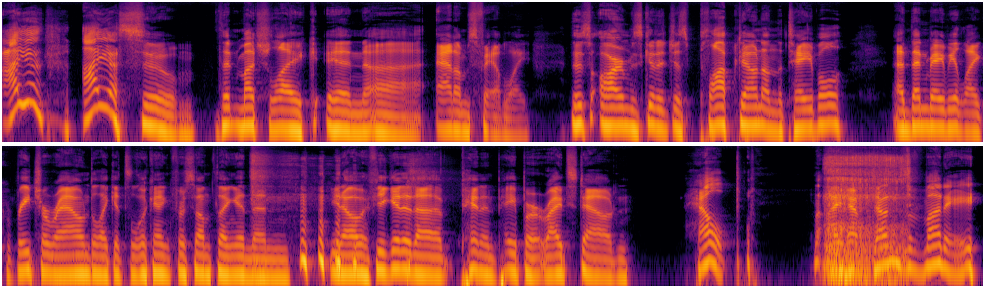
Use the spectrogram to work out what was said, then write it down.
I I assume that much like in uh, Addams family, this arm is gonna just plop down on the table and then maybe like reach around like it's looking for something, and then you know if you get it a pen and paper, it writes down "Help! I have tons of money.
